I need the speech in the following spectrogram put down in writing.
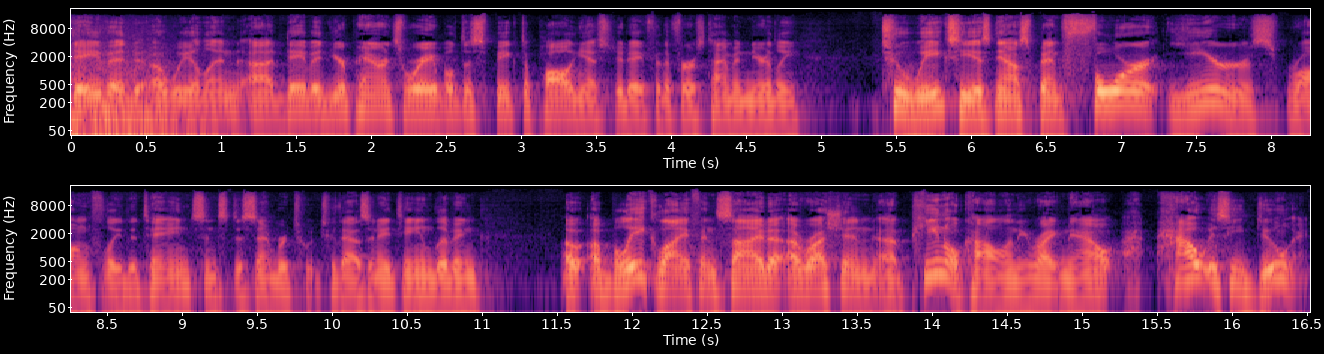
David uh, Whelan. Uh, David, your parents were able to speak to Paul yesterday for the first time in nearly two weeks. He has now spent four years wrongfully detained since December t- 2018, living a, a, bleak life inside a, a Russian uh, penal colony right now. How is he doing?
